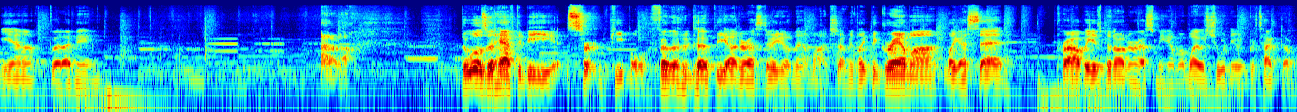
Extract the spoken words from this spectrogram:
Yeah, but I mean, I don't know. the wolves would have to be certain people for them to be underestimating them that much. I mean, like the grandma, like I said, probably has been underestimating them, and why she wouldn't even protect them.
